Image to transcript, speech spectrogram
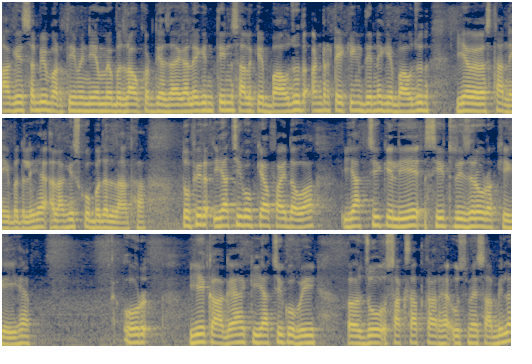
आगे सभी भर्ती में नियम में बदलाव कर दिया जाएगा, लेकिन तीन साल के बावजूद अंडरटेकिंग देने के बावजूद यह व्यवस्था नहीं बदली है, हालाँकि इसको बदलना था। तो फिर याची को क्या फ़ायदा हुआ? याची के लिए सीट रिज़र्व रखी गई है और ये कहा गया है कि याची को भी जो साक्षात्कार है, उसमें शामिल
